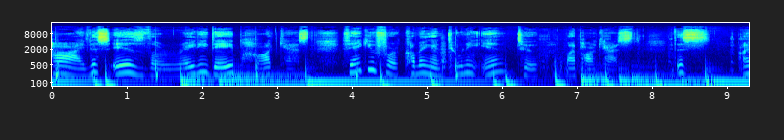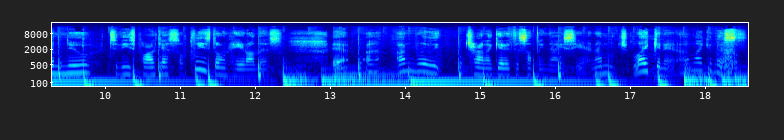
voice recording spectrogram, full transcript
Hi, this is the Rainy Day Podcast. Thank you for coming and tuning in to my podcast. This I'm new to these podcasts, so please don't hate on this. I, I'm really trying to get it to something nice here, and I'm liking it. I'm liking this.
